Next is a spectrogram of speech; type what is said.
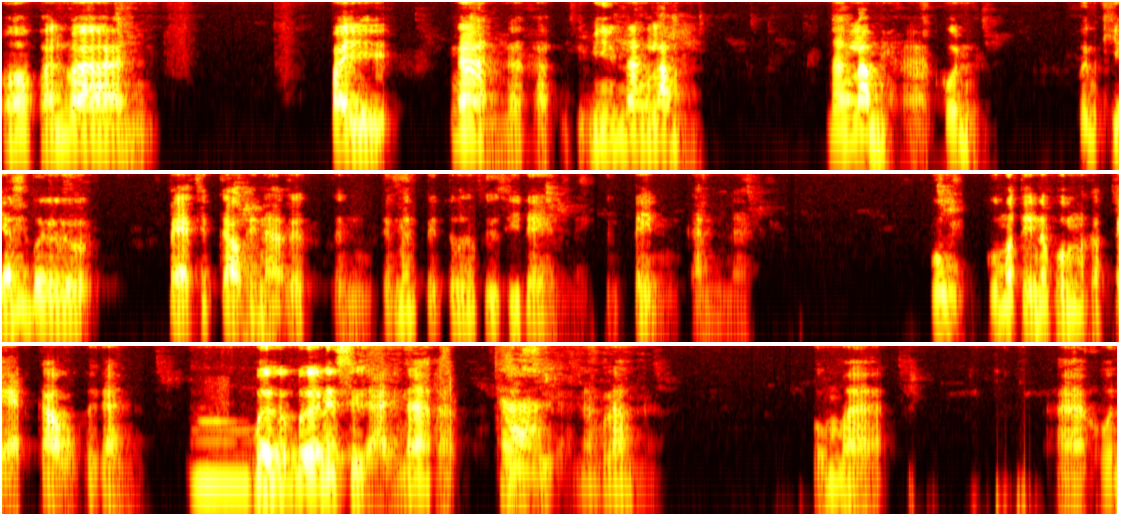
อ๋อฝันว่าอันไปงานนะครับสิมีนางล่ำนางล่ำนี่หาคน เพิ่นเขียนเบอร์แปดสิบเก้าให้หนาเอิบเพิ่นแต่มันเป็นตัวหนังสือสีแดงเพิ่นเต้นกันนะผู้ผู้มาเต้นนะผมกับแปดเก้าคือกัน เบอร์เบอร์ในเสือเนี่ยนะครับค่ะในเสือนางล่ำนะผมมาหาคน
